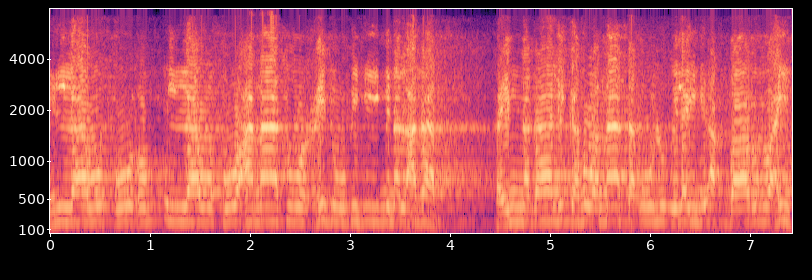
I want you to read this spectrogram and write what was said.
إلا وقوع, إلا وقوع ما توعدوا به من العذاب. فإن ذلك هو ما تؤول إليه أخبار الوعيد.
